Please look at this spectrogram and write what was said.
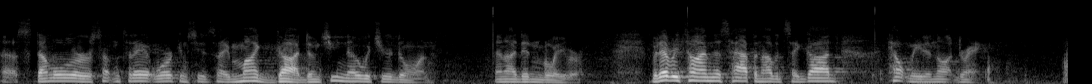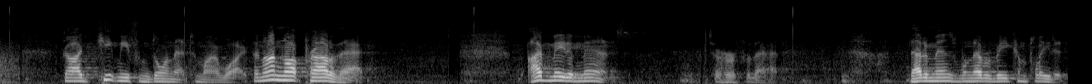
uh, stumble or something today at work? And she'd say, My God, don't you know what you're doing? And I didn't believe her. But every time this happened, I would say, God, help me to not drink. God, keep me from doing that to my wife. And I'm not proud of that. I've made amends to her for that. That amends will never be completed.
